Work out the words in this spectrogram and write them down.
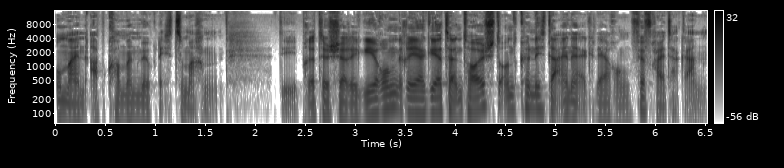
um ein Abkommen möglich zu machen. Die britische Regierung reagierte enttäuscht und kündigte eine Erklärung für Freitag an.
